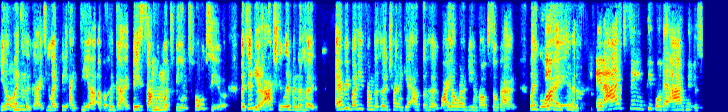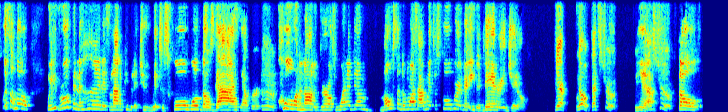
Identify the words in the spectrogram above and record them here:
you don't like Mhm. hood guys. You like the idea of a hood guy based off Mhm. of what's being told to you. But if Yeah. you actually live in the hood, everybody from the hood trying to get out the hood. Why y'all want to be involved so bad? Like, why? And I've seen people that I went to school. It's a little when you grew up in the hood. It's a lot of people that you went to school with. Those guys that were Mhm. cool and all the girls. One of them, most of the ones I went to school with, they're either dead or in jail. Yeah, no, that's true. Yeah. That's true. So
